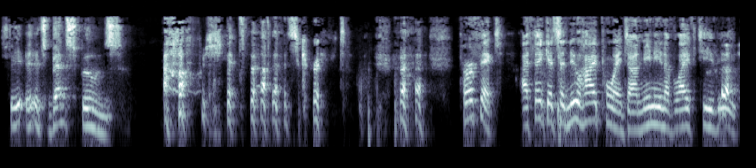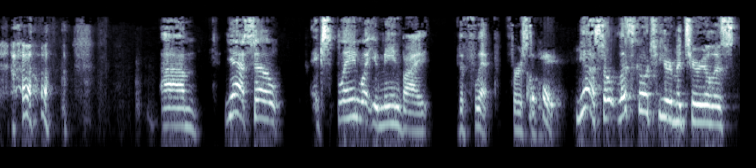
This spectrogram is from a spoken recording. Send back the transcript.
See, it's bent spoons. Oh shit! That's great. Perfect. I think it's a new high point on Meaning of Life TV. Um, yeah. So, explain what you mean by the flip first of all. Okay, yeah. So let's go to your materialist,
